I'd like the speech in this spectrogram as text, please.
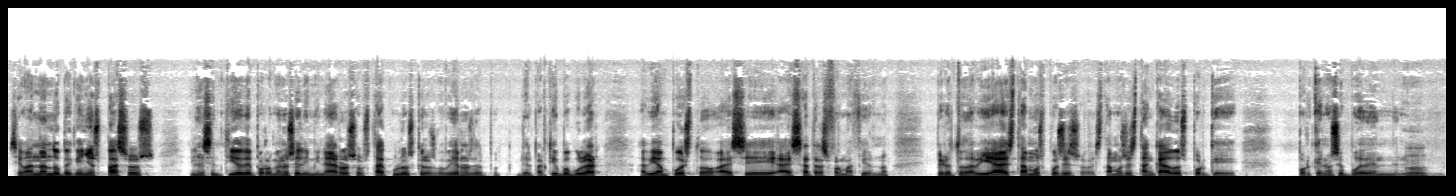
se van dando pequeños pasos en el sentido de por lo menos eliminar los obstáculos que los gobiernos del, Partido Popular habían puesto a, ese, a esa transformación. ¿no? Pero todavía estamos, pues eso, estamos estancados porque, porque no se pueden mm.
